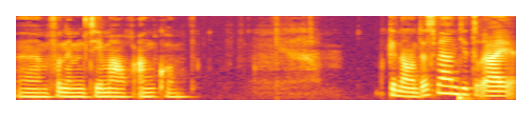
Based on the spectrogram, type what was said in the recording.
ähm, von dem Thema auch ankommt. Genau, das wären die drei,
